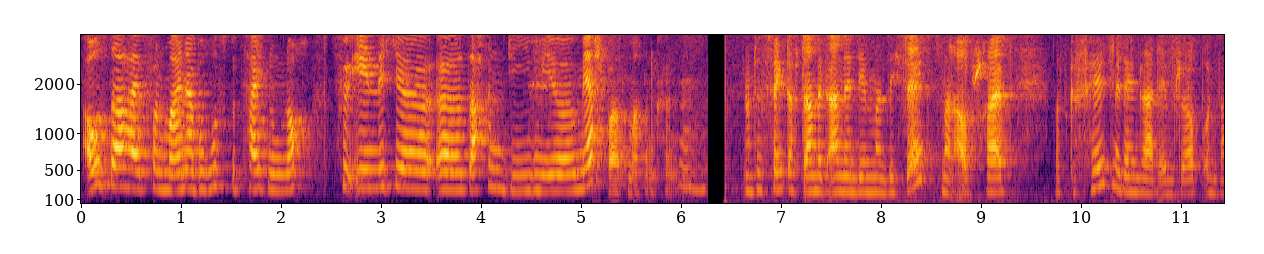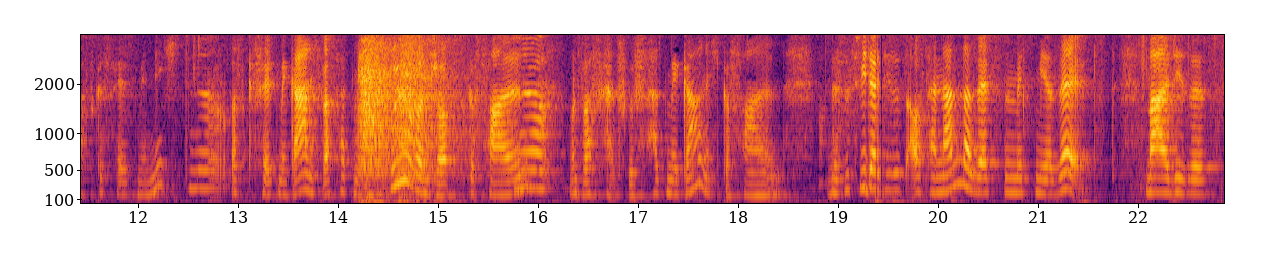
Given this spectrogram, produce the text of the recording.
außerhalb von meiner Berufsbezeichnung noch für ähnliche äh, Sachen, die mir mehr Spaß machen können. Und das fängt auch damit an, indem man sich selbst mal aufschreibt, was gefällt mir denn gerade im Job und was gefällt mir nicht? Ja. Was gefällt mir gar nicht? Was hat mir in früheren Jobs gefallen ja. und was hat, hat, mir gar nicht gefallen? Das ist wieder dieses Auseinandersetzen mit mir selbst. Mal dieses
